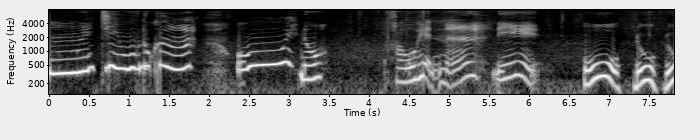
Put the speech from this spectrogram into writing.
อืมจิวดูค่ะ โอ้ยเนาะเขาเห็นนะ นี่ อู้ ดูดู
